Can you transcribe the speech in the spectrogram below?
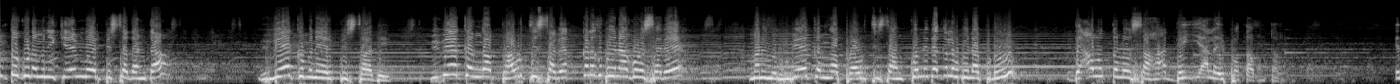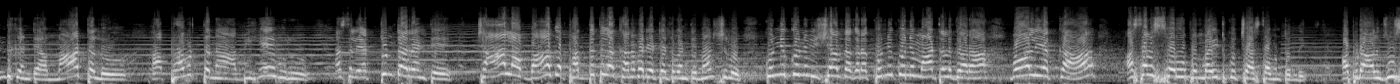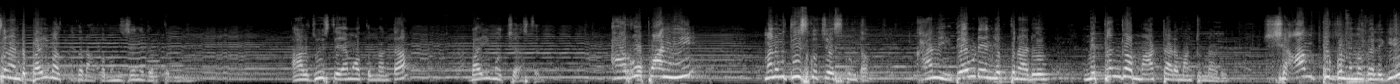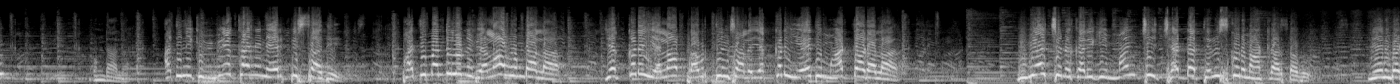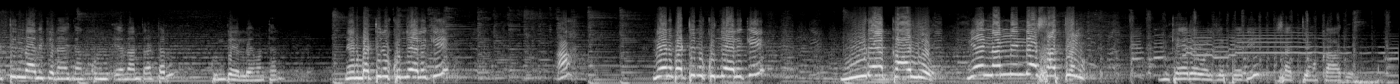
శాంత గుణము నీకేం నేర్పిస్తుందంట? వివేకము నేర్పిస్తుంది. వివేకంగా ప్రవర్తిస్తావు. ఎక్కడికి పోయినా కూడా సరే మనం వివేకంగా ప్రవర్తిస్తాం. కొన్ని దగ్గరకు పోయినప్పుడు దేవతలు సహా దెయ్యాలైపోతా ఉంటారు. ఎందుకంటే ఆ మాటలు ఆ ప్రవర్తన ఆ బిహేవియరు అసలు ఎట్టుంటారంటే చాలా బాగా పద్ధతిగా కనబడేటటువంటి మనుషులు. కొన్ని కొన్ని విషయాల దగ్గర కొన్ని కొన్ని మాటల ద్వారా వాళ్ళ యొక్క అసలు స్వరూపం బయటకు వచ్చేస్తూ ఉంటుంది. అప్పుడు వాళ్ళు చూసినంటే భయం వస్తుంది నాకు నిజంగా చెప్తున్నాను. వాళ్ళు చూస్తే ఏమవుతుందంట? భయం వచ్చేస్తుంది. ఆ రూపాన్ని మనం తీసుకొచ్చేసుకుంటాం. కానీ దేవుడు ఏం చెప్తున్నాడు? మితంగా మాట్లాడమంటున్నాడు. శాంత గుణము కలిగి ఉండాల. అది నీకు వివేకాన్ని నేర్పిస్తుంది. పది మందిలో నువ్వు ఎలా ఉండాలా? ఎక్కడ ఎలా ప్రవర్తించాలా? ఎక్కడ ఏది మాట్లాడాలా? వివేచన కలిగి మంచి చెడ్డ తెలుసుకుని మాట్లాడతావు. నేను పట్టిన దానికి నా- కు- ఏమంటారు కుందేళ్ళు ఏమంటారు? నేను పట్టిన కుందేలకి నేను పట్టిన కుందేలకి మూడే కాళ్ళు. నేను నమ్మిందే సత్యం. ఇంకేరే వాళ్ళు చెప్పేది? సత్యం కాదు.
